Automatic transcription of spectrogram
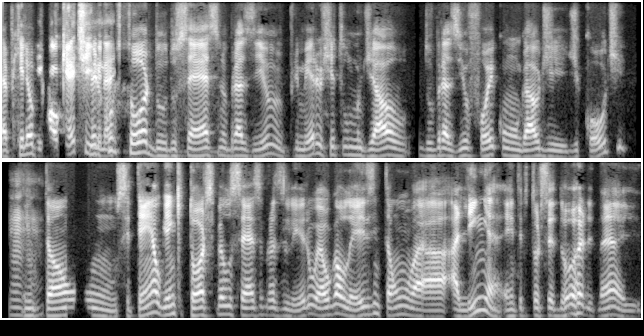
Até porque ele é o E qualquer time, né? precursor do, do CS no Brasil. O primeiro título mundial do Brasil foi com o Gal de, de coach. Uhum. Então, se tem alguém que torce pelo CS brasileiro, é o Gaulês. Então, a, a linha entre torcedor né, e,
